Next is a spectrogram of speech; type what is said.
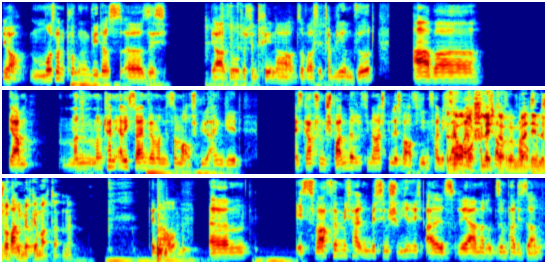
ja, muss man gucken, wie das äh, sich ja so durch den Trainer und sowas etablieren wird. Aber ja, man, man kann ehrlich sein, wenn man jetzt nochmal aufs Spiel eingeht. Es gab schon spannendere Finalspiele. Es war auf jeden Fall nicht Es gab aber auch schlechtere, bei denen Liverpool mitgemacht hat, ne? Genau. Ähm, es war für mich halt ein bisschen schwierig als Real Madrid-Sympathisant,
